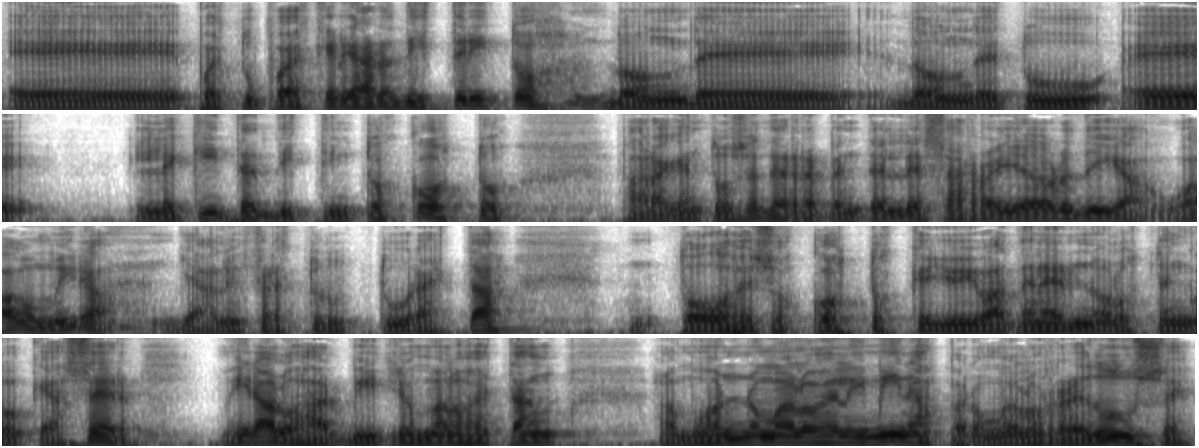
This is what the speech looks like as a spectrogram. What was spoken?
Eh, pues tú puedes crear distritos donde, donde tú eh, le quites distintos costos para que entonces de repente el desarrollador diga, wow, mira, ya la infraestructura está, todos esos costos que yo iba a tener no los tengo que hacer. Mira, los arbitrios me los están, a lo mejor no me los eliminas, pero me los reduces.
